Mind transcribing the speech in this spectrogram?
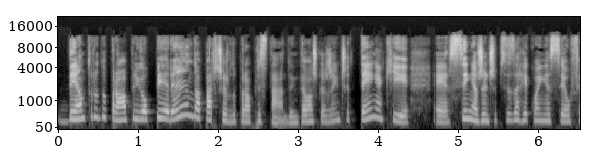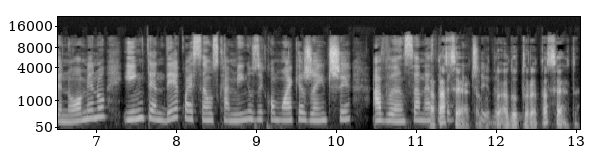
dentro do próprio e operando a partir do próprio Estado. Então, acho que a gente tem aqui, é, sim, a gente precisa reconhecer o fenômeno e entender quais são os caminhos e como é que a gente avança nessa Ela tá certa, a perspectiva. doutora- a doutora está certa.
